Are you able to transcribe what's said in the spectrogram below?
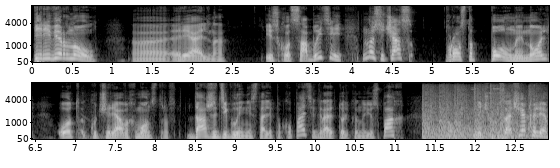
перевернул э, реально исход событий. Но сейчас просто полный ноль от кучерявых монстров. Даже диглы не стали покупать, играют только на юспах. Ну, нычку зачекали.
